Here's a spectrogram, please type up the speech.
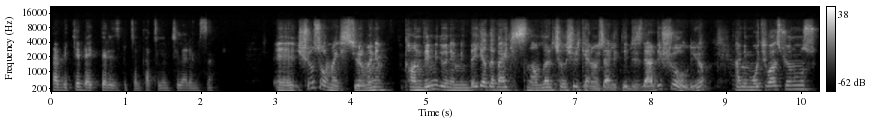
Tabii ki bekleriz bütün katılımcılarımızı. E, şunu sormak istiyorum hani pandemi döneminde ya da belki sınavları çalışırken özellikle bizlerde şu oluyor. Hani motivasyonumuz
